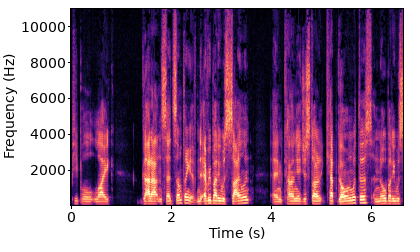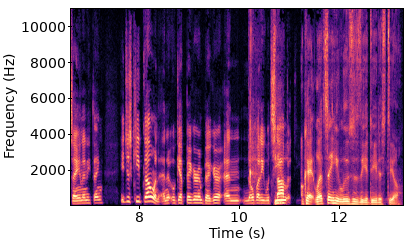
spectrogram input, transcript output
people like got out and said something, if everybody was silent and Kanye just started kept going with this and nobody was saying anything, he'd just keep going and it would get bigger and bigger and nobody would Do stop you- it. Okay, let's say he loses the Adidas deal.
